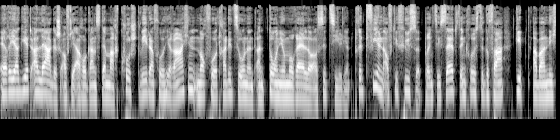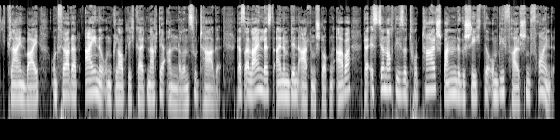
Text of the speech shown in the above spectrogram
Er reagiert allergisch auf die Arroganz der Macht, kuscht weder vor Hierarchen noch vor Traditionen. Antonio Morello aus Sizilien tritt vielen auf die Füße, bringt sich selbst in größte Gefahr, gibt aber nicht klein bei und fördert eine Unglaublichkeit nach der anderen zutage. Das allein lässt einem den Atem stocken. Aber da ist ja noch diese total spannende Geschichte um die falschen Freunde.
